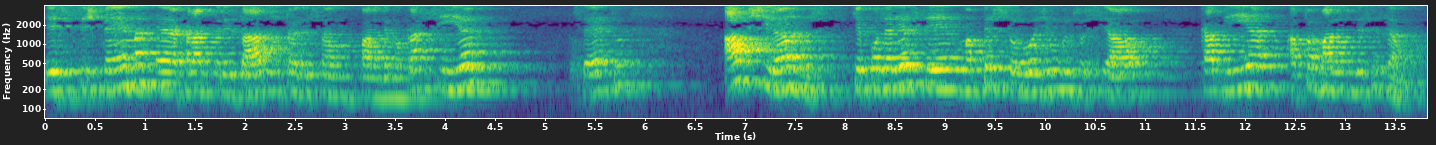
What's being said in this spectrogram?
Esse sistema era caracterizado de transição para a democracia, certo? Aos tiranos, que poderia ser uma pessoa de um grupo social, cabia a tomada de decisão.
